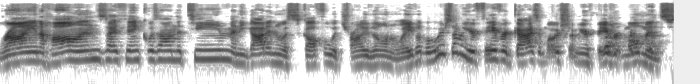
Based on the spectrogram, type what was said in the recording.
Ryan Hollins, I think, was on the team, and he got into a scuffle with Charlie Villanueva. But who are some of your favorite guys, and what were some of your favorite moments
